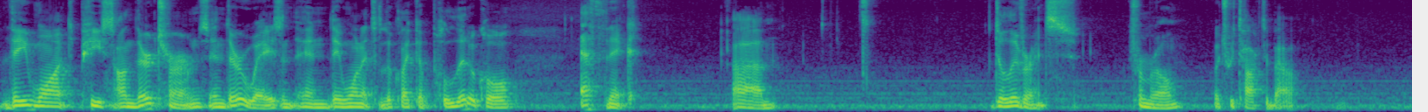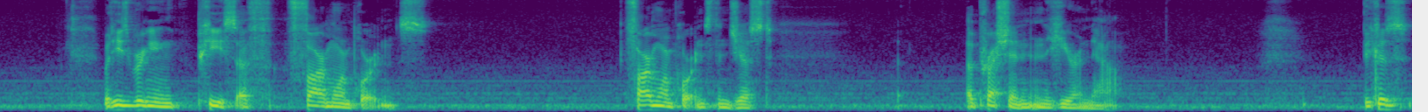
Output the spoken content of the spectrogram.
they want peace on their terms, in their ways, and, and they want it to look like a political, ethnic um, deliverance from Rome, which we talked about. But he's bringing peace of far more importance. Far more importance than just oppression in the here and now. Because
